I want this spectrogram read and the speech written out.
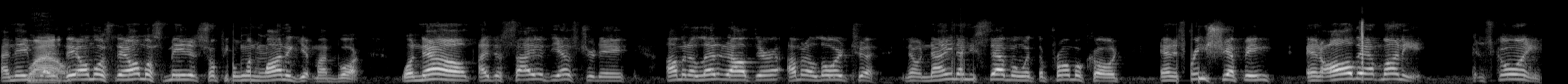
And they wow. they almost they almost made it so people wouldn't want to get my book well now i decided yesterday i'm going to let it out there i'm going to lower it to you know 997 with the promo code and it's free shipping and all that money is going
